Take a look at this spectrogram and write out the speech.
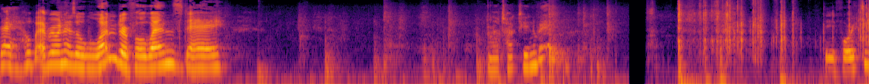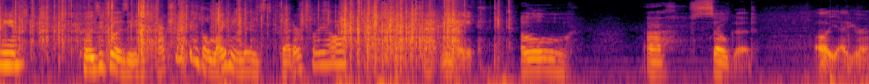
Okay, I hope everyone has a wonderful Wednesday. And I'll talk to you in a bit. Day 14, cozy cozy. Actually, I think the lighting is better for y'all at night. Oh, uh, so good. Oh yeah, you're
